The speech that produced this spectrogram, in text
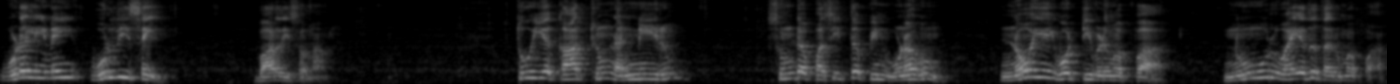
உடலினை உறுதி செய் பாரதி சொன்னான். தூய காற்றும் நன்னீரும் சுண்ட பசித்த பின் உணவும் நோயை ஓட்டி விடுமப்பா நூறு வயது தருமப்பா.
